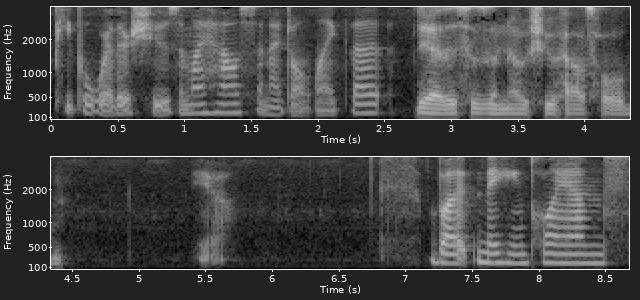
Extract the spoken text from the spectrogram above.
people wear their shoes in my house, and I don't like that. Yeah, this is a no shoe household. Yeah. But making plans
